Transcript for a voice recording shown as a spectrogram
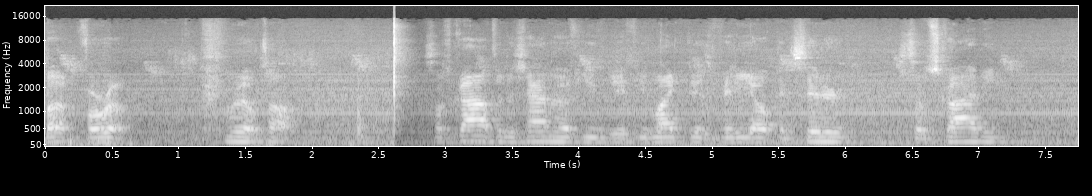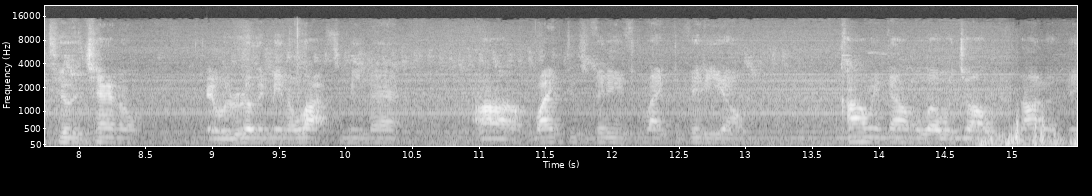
But for real, real talk subscribe to the channel if you if you like this video consider subscribing to the channel it would really mean a lot to me man uh, like this video if you like the video comment down below what y'all thought of the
